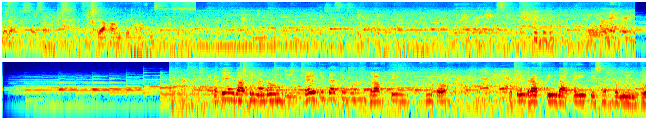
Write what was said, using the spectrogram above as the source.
The register's office. The accounting office. admin ko din. This is 16 thing na. Inventory exit. Oh, inventory. Ito yung dating ano, pero ito yung dating ano, drafting dito. Ito yung drafting dati yung kay Sir Domingo.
